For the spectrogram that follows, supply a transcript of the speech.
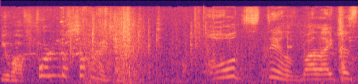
You are full of surprises. Hold still while I just...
